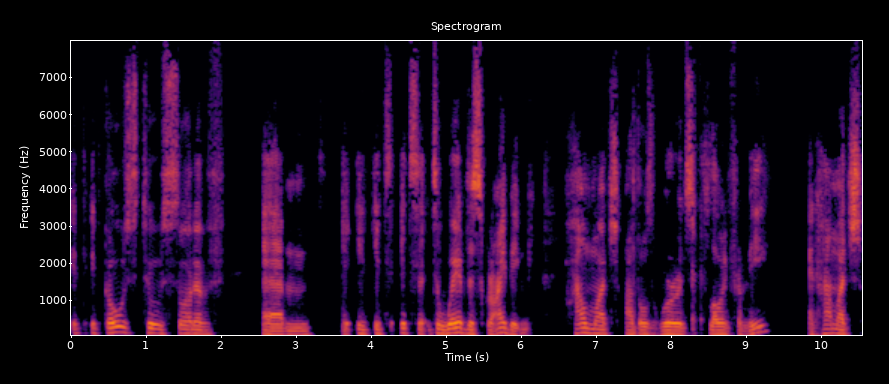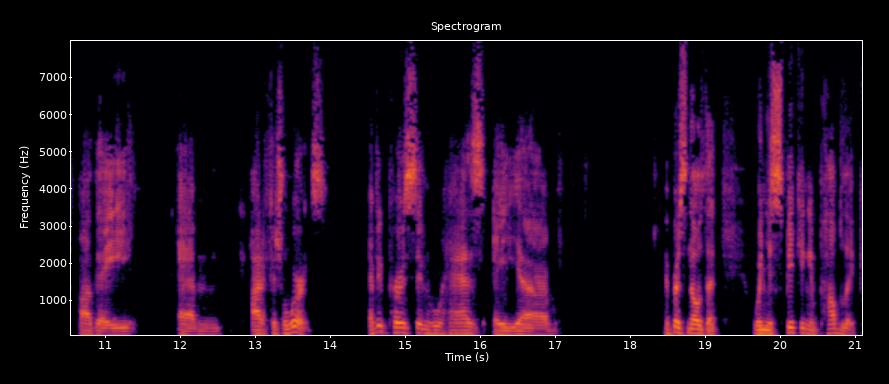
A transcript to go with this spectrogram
it, it goes to sort of, um, it, it, it's, it's a, it's a way of describing how much are those words flowing from me and how much are they, um, artificial words every person who has a, uh, a person knows that when you're speaking in public,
